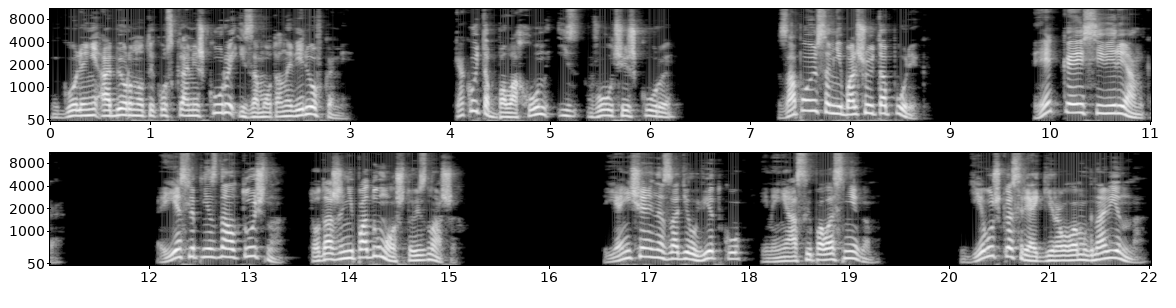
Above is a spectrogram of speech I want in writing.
Голени обернуты кусками шкуры и замотаны веревками. Какой-то балахон из волчьей шкуры. За поясом небольшой топорик. Экая северянка. Если б не знал точно, то даже не подумал, что из наших. Я нечаянно задел ветку, и меня осыпало снегом. Девушка среагировала мгновенно.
